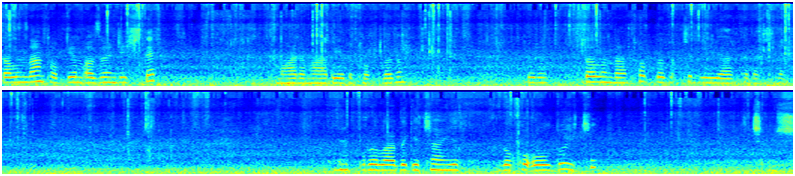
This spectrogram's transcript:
dalından topluyorum. Az önce işte Muharrem abiye de topladım. Böyle dalından topladıkça büyüyor arkadaşlar. Hep buralarda geçen yıl roka olduğu için çıkmış.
